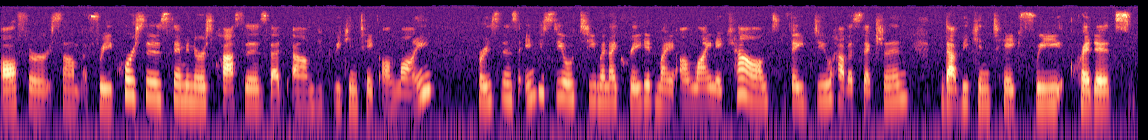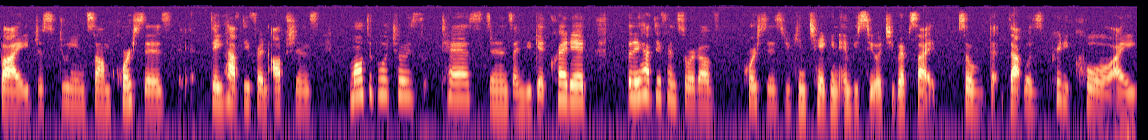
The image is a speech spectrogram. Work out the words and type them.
offers some free courses, seminars, classes that um, we can take online. For instance, in NBCOT, when I created my online account, they do have a section that we can take free credits by just doing some courses. They have different options, multiple choice tests, and you get credit. So they have different sort of courses you can take in NBCOT website. So th- that was pretty cool. I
